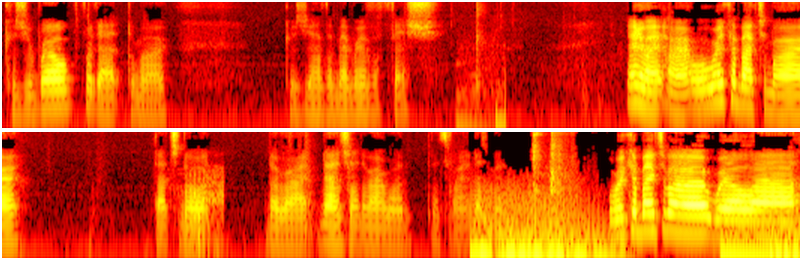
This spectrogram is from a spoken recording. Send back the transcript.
because you will forget tomorrow. Because you have the memory of a fish. Anyway, alright, well, we come back tomorrow. That's not the right. No, it's not the right one. That's fine, it doesn't matter. When we come back tomorrow, we'll, uh,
